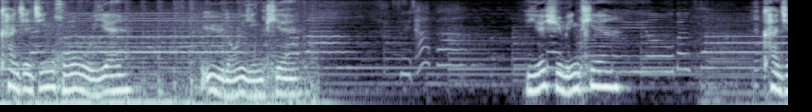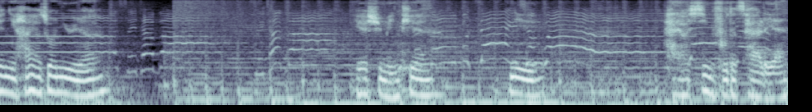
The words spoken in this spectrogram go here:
看见惊鸿舞烟，玉龙迎天。也许明天看见你还要做女人。也许明天你幸福的采莲。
